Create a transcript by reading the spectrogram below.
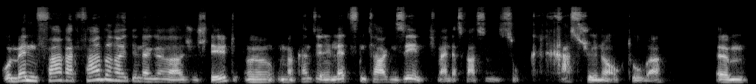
Und wenn ein Fahrrad fahrbereit in der Garage steht, äh, und man kann es in den letzten Tagen sehen, ich meine, das war so ein so krass schöner Oktober. Ähm,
